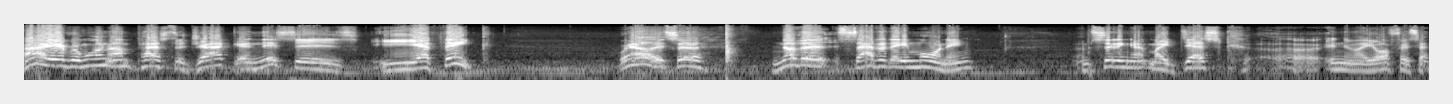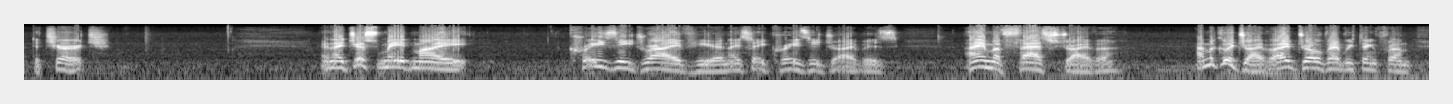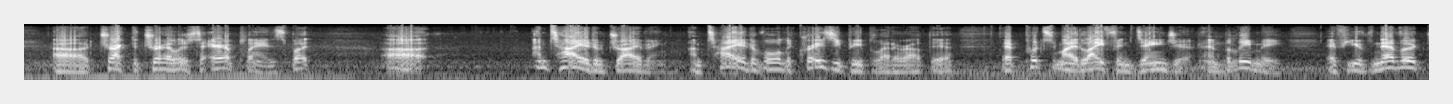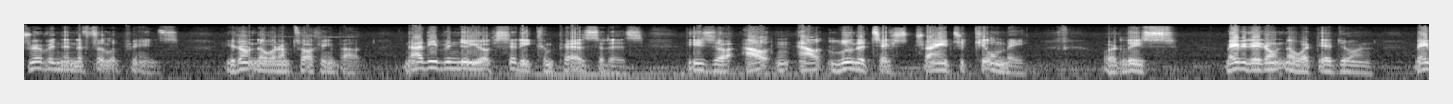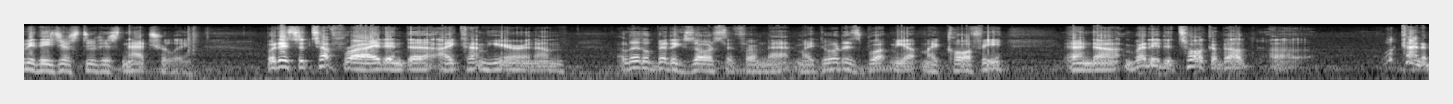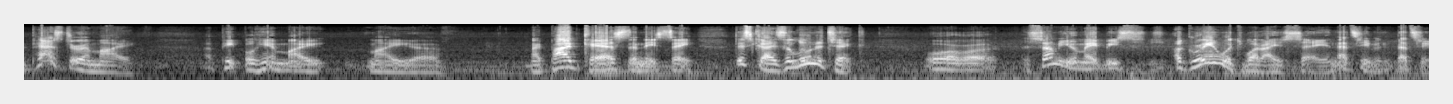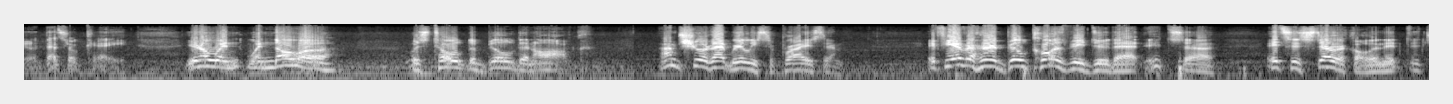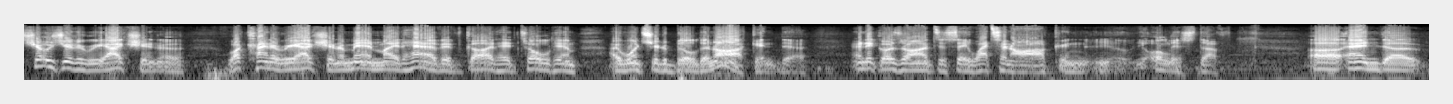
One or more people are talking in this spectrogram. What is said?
Hi, everyone. I'm Pastor Jack, and this is You Think. Well, it's a, another Saturday morning. I'm sitting at my desk uh, in my office at the church, and I just made my crazy drive here. And I say crazy drive is I am a fast driver. I'm a good driver. I drove everything from uh, tractor trailers to airplanes, but uh, I'm tired of driving. I'm tired of all the crazy people that are out there that puts my life in danger. And believe me, if you've never driven in the Philippines, you don't know what I'm talking about. Not even New York City compares to this. These are out and out lunatics trying to kill me. Or at least, maybe they don't know what they're doing. Maybe they just do this naturally. But it's a tough ride, and uh, I come here and I'm a little bit exhausted from that. My daughter's brought me up my coffee, and uh, I'm ready to talk about uh, what kind of pastor am I? Uh, people hear my my uh, my podcast and they say, "This guy's a lunatic," or uh, some of you may be agreeing with what I say, and that's even that's that's okay. You know, when when Noah was told to build an ark. I'm sure that really surprised him. If you ever heard Bill Cosby do that, it's uh, it's hysterical, and it, it shows you the reaction, uh, what kind of reaction a man might have if God had told him, "I want you to build an ark," and uh, and it goes on to say, "What's an ark?" and you know, all this stuff, uh, and uh,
